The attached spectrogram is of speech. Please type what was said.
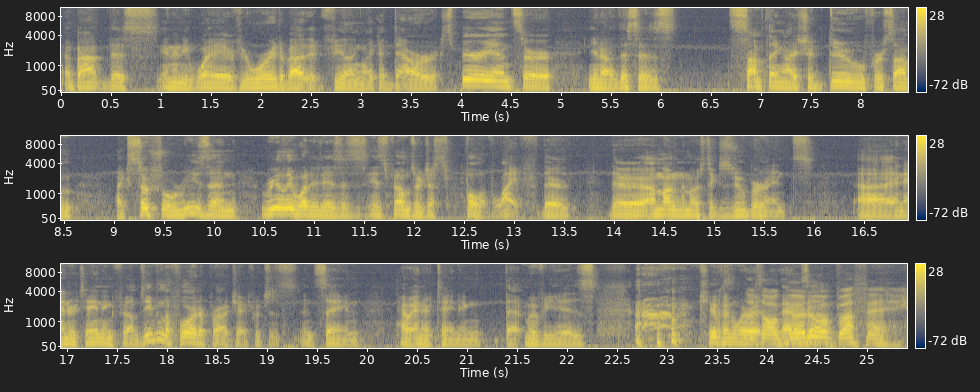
about this in any way, or if you're worried about it feeling like a dour experience, or you know, this is something I should do for some like social reason, really what it is is his films are just full of life. They're they're among the most exuberant uh, and entertaining films. Even the Florida Project, which is insane, how entertaining that movie is, given where Let's all go to a up. buffet.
